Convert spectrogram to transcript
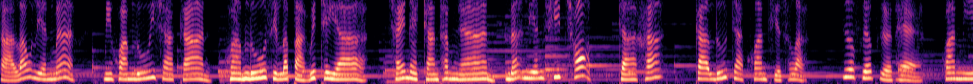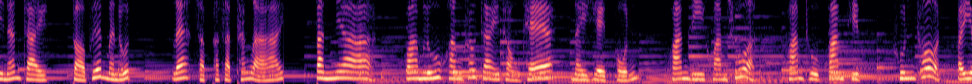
ษาเล่าเรียนมาก มีความรู้วิชาการ ความรู้ศิลปะวิทยา ใช้ในการทำงาน และเลี้ยงชีพชอบจาคะ การรู้จักความเสียสละเอื้อเฟื้อเผื่อแผ่ ความมีน้ำใจต่อเพื่อนมนุษย์ และสรรพสัตว์ทั้งหลาย ปัญญา ความรู้ความเข้าใจถ่องแท้ ในเหตุผล ความดีความชั่ว ความถูกความผิด คุณโทษ ประโย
